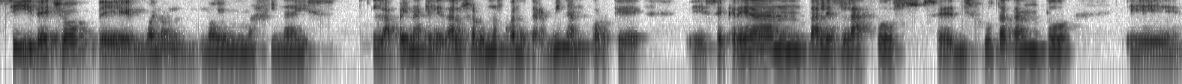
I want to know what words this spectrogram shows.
Sí, de hecho, eh, bueno, no imagináis la pena que le da a los alumnos cuando terminan, porque eh, se crean tales lazos, se disfruta tanto eh,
